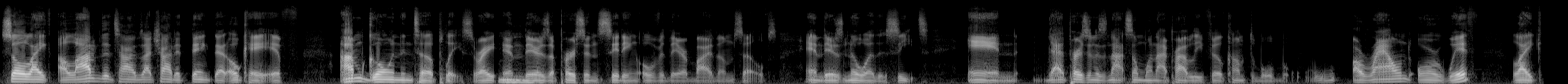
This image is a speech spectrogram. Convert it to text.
So like a lot of the times I try to think that okay, if I'm going into a place, right? And there's a person sitting over there by themselves and there's no other seats. And that person is not someone I probably feel comfortable around or with. Like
